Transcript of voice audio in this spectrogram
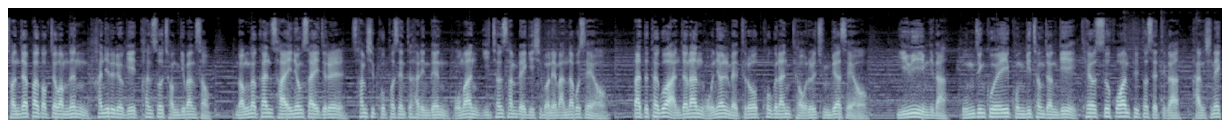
전자파 걱정 없는 한일 의료기 탄소 전기방석 넉넉한 4인용 사이즈를 39% 할인된 52,320원에 만나보세요. 따뜻하고 안전한 온열 매트로 포근한 겨울을 준비하세요. 2위입니다. 웅진코웨이 공기청정기 케어스 호환 필터 세트가 당신의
